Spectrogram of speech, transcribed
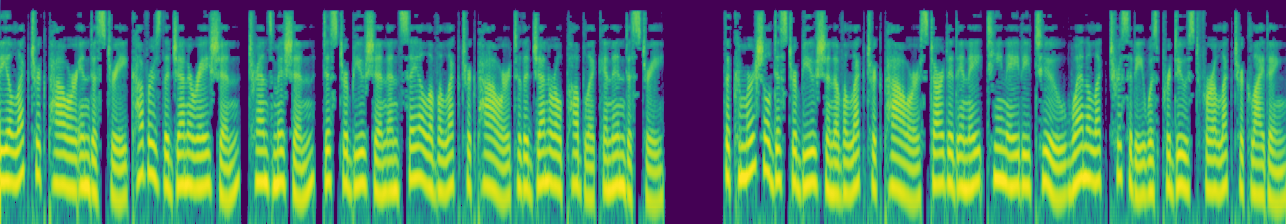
The electric power industry covers the generation, transmission, distribution and sale of electric power to the general public and industry. The commercial distribution of electric power started in 1882 when electricity was produced for electric lighting.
